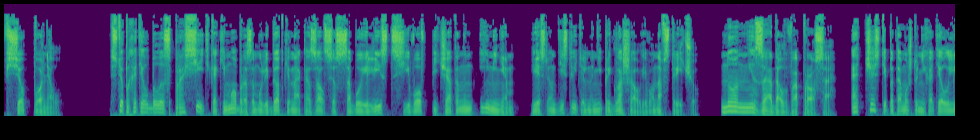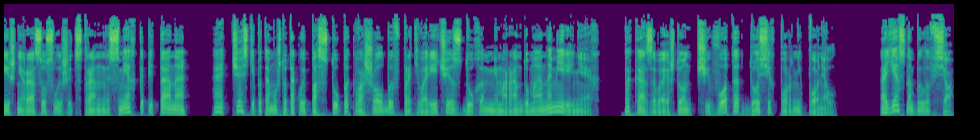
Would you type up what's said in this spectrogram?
все понял. Степа хотел было спросить, каким образом у Лебедкина оказался с собой лист с его впечатанным именем, если он действительно не приглашал его навстречу. Но он не задал вопроса. Отчасти потому, что не хотел лишний раз услышать странный смех капитана, а отчасти потому, что такой поступок вошел бы в противоречие с духом меморандума о намерениях, показывая, что он чего-то до сих пор не понял. А ясно было все.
